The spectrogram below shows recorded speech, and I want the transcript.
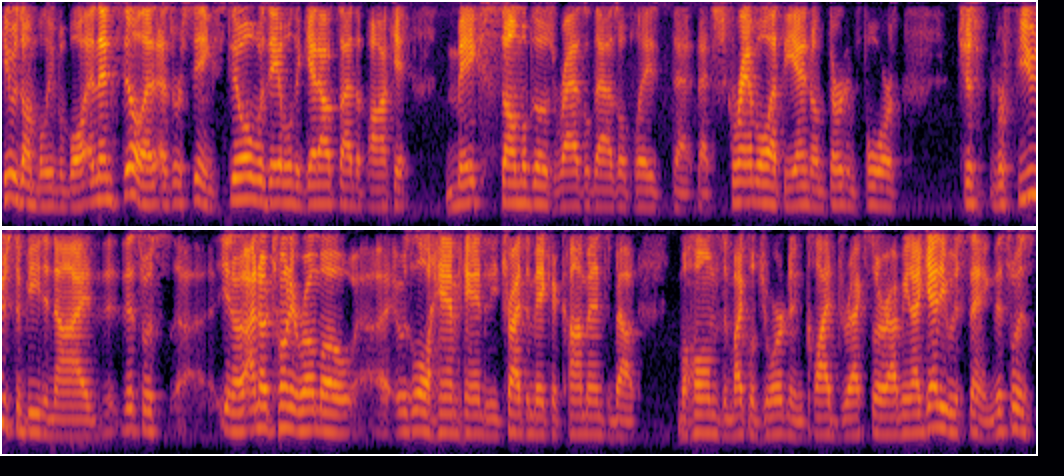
he was unbelievable. And then still, as we're seeing, still was able to get outside the pocket, make some of those razzle dazzle plays that that scramble at the end on third and fourth just refused to be denied. This was, uh, you know, I know Tony Romo, uh, it was a little ham handed. He tried to make a comment about Mahomes and Michael Jordan and Clyde Drexler. I mean, I get he was saying this was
